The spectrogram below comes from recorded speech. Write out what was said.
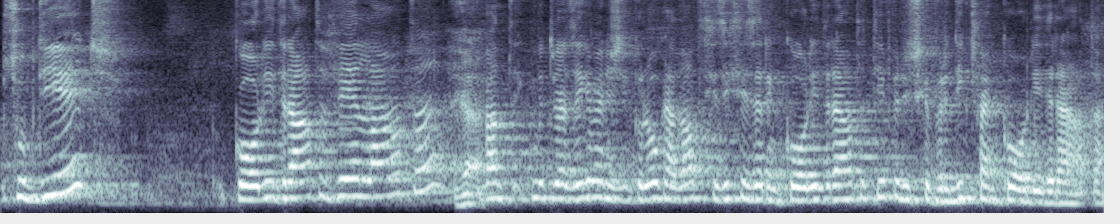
soepdieet, koolhydraten veel laten. Ja. Want ik moet wel zeggen, mijn gynaecoloog had altijd gezegd, je bent een koolhydratentype, dus je verdikt van koolhydraten.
